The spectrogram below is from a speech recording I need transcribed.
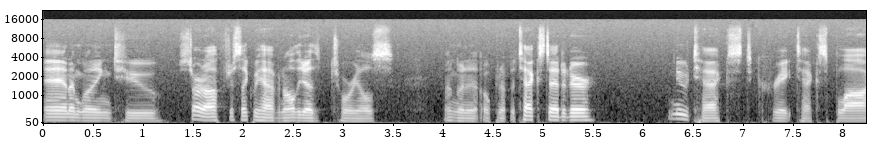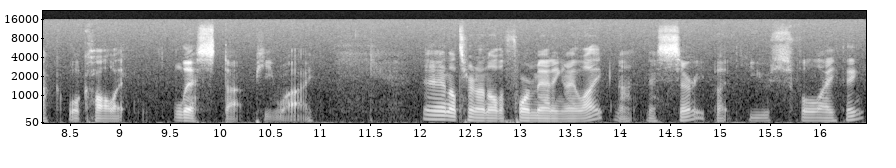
and I'm going to start off just like we have in all the other tutorials. I'm going to open up a text editor, new text, create text block, we'll call it list.py. And I'll turn on all the formatting I like, not necessary, but useful I think.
